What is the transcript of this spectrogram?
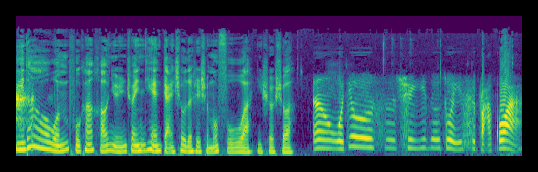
你到我们普康好女人专营店感受的是什么服务啊？你说说，嗯，我就是去一周做一次拔罐，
